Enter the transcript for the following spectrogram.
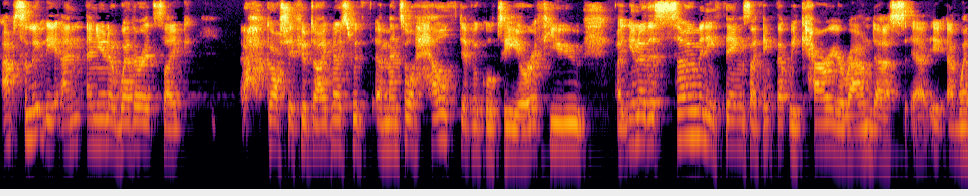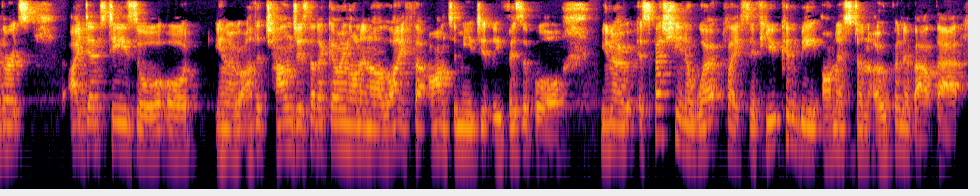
Absolutely, and and you know whether it's like gosh, if you're diagnosed with a mental health difficulty, or if you, uh, you know, there's so many things I think that we carry around us, uh, whether it's identities or, or you know other challenges that are going on in our life that aren't immediately visible. You know especially in a workplace if you can be honest and open about that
